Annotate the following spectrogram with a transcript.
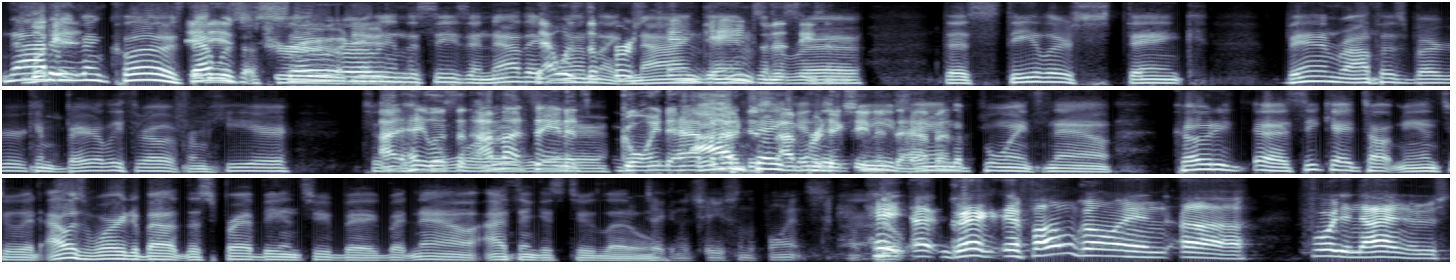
Not Look at- even close. That was is so early dude. in the season. Now they've That was won the like first 10 nine games games of in the a season. row. The Steelers stink. Ben Roethlisberger can barely throw it from here to I, hey, listen, I'm not saying there. it's going to happen. I'm, just I'm taking the predicting it to happen. And the points now. Cody uh, CK talked me into it. I was worried about the spread being too big, but now I think it's too little. Taking the Chiefs and the points. Hey, uh, Greg, if I'm going uh 49ers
